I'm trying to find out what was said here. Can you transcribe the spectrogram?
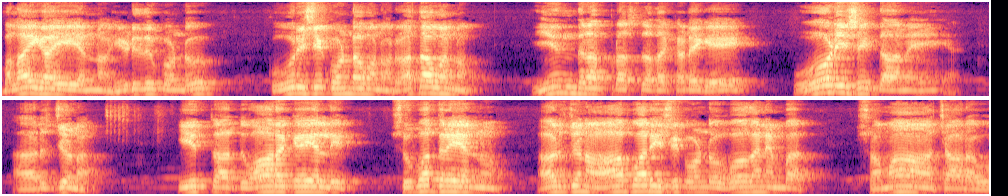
ಬಲಾಯಿಗಾಯಿಯನ್ನು ಹಿಡಿದುಕೊಂಡು ಕೂರಿಸಿಕೊಂಡವನು ರಥವನ್ನು ಇಂದ್ರಪ್ರಸ್ಥದ ಕಡೆಗೆ ಓಡಿಸಿದ್ದಾನೆ ಅರ್ಜುನ ಇತ್ತ ದ್ವಾರಕೆಯಲ್ಲಿ ಸುಭದ್ರೆಯನ್ನು ಅರ್ಜುನ ಆಪರಿಸಿಕೊಂಡು ಹೋದನೆಂಬ ಸಮಾಚಾರವು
